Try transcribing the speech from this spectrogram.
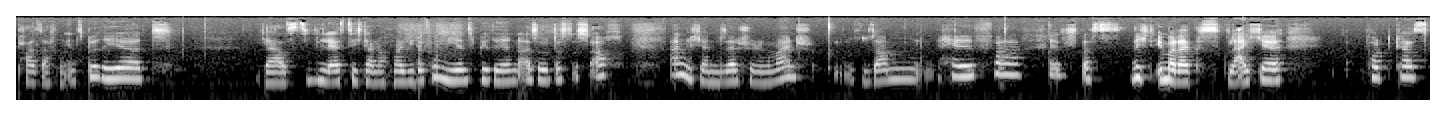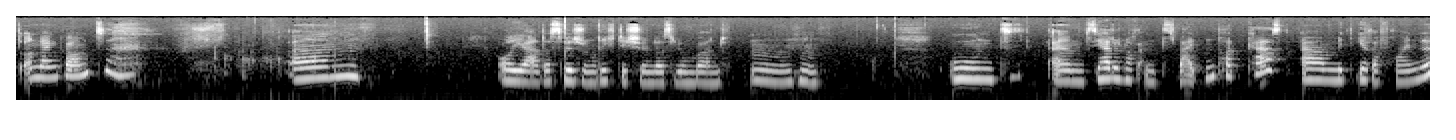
paar Sachen inspiriert. Ja, sie lässt sich dann nochmal wieder von mir inspirieren. Also das ist auch eigentlich eine sehr schöne Gemeinschaft. Zusammenhelfer ist, dass nicht immer das gleiche Podcast online kommt. ähm, oh ja, das wird schon richtig schön, das Lumband. Mhm. Und ähm, sie hat auch noch einen zweiten Podcast ähm, mit ihrer Freundin.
